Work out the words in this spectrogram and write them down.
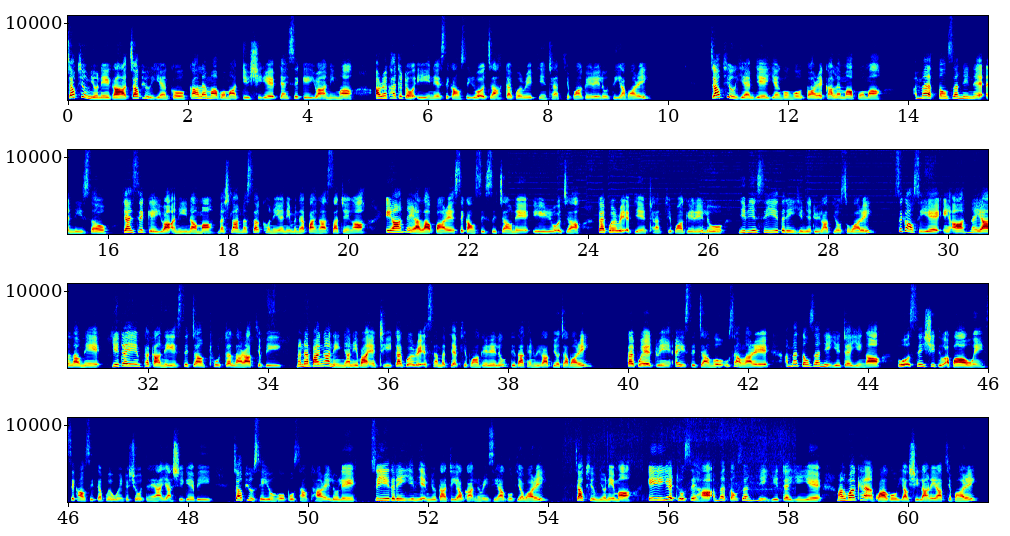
ကြောက်ဖြူမြို့နယ်ကကြောက်ဖြူရန်ကုန်ကားလမ်းမပေါ်မှာတည်ရှိတဲ့ပြိုင်းစစ်ကေရွာအနီးမှာအရခတ်တတော်အေးနဲ့စစ်ကောင်စီတို့အကြားတိုက်ပွဲတွေပြင်းထန်ဖြစ်ပွားခဲ့တယ်လို့သိရပါတယ်။ကြောက်ဖြူရန်ပြေရန်ကုန်ကိုသွားတဲ့ကားလမ်းမပေါ်မှာအမှတ်32နဲ့အနီးဆုံးပြိုင်းစစ်ကေရွာအနီးအနားမှာမက်လ29ရက်နေ့မနက်ပိုင်းကစတင်ကအင်အား200လောက်ပါတဲ့စစ်ကောင်စီစစ်ကြောင်းနဲ့အေအေတို့အကြားတိုက်ပွဲတွေအပြင်းထန်ဖြစ်ပွားခဲ့တယ်လို့မြေပြင်စီရေးသတင်းရင်းမြစ်တွေကပြောဆိုပါရယ် စစ်ကောင်စီရဲ့အင်အား200လောက်နဲ့ရေးတရင်ဘက်ကနေစစ်ကြောင်းထိုးတက်လာတာဖြစ်ပြီးမနက်ပိုင်းကနေညနေပိုင်းအထိတိုက်ပွဲတွေအဆက်မပြတ်ဖြစ်ပွားခဲ့တယ်လို့ဒေသခံတွေကပြောကြပါရယ်တိုက်ပွဲအတွင်းအဲ့ဒီစစ်ကြောင်းကိုဥဆောင်လာတဲ့အမှတ်32ရေးတက်ရင်ကဗိုလ်အဆင့်ရှိသူအပါအဝင်စစ်ကောင်စီတပ်ဖွဲ့ဝင်တချို့တရားရရှိခဲ့ပြီးကြောက်ဖြူဆေးရုံကိုပို့ဆောင်ထားတယ်လို့လည်းစီရေးသတင်းရင်းမြစ်အမျိုးသားတယောက်ကနရိစရာကိုပြောပါရယ်ကြောက်ဖြူမြို့နယ်မှာ အေအေရဲ့ထိုးစစ်ဟာအမှတ်32ရေတက်ရင်ရဲ့မိုင်ဝက်ခန့်အကွာကိုရောက်ရှိလာနေတာဖြစ်ပါတယ်။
